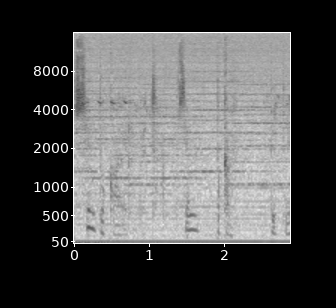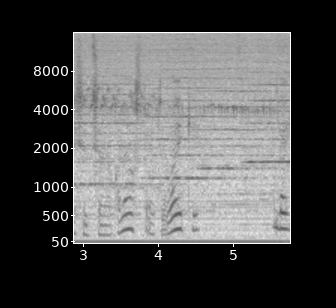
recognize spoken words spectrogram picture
всім пока, ребята. Всім пока. Підписуйтесь на канал, ставьте лайки. Бай.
